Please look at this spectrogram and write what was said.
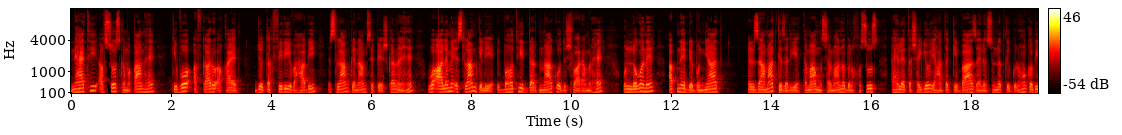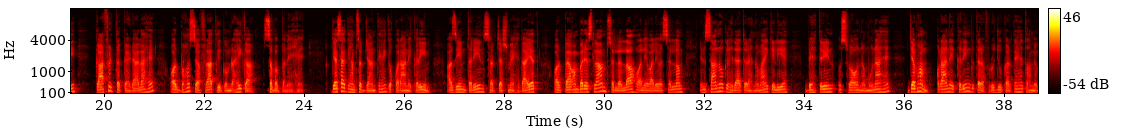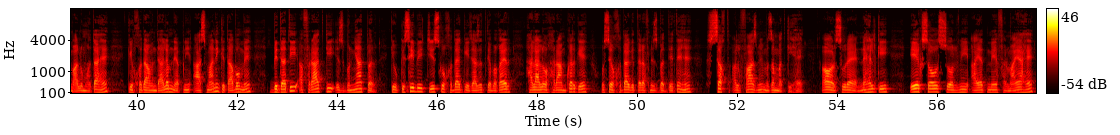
نہایت ہی افسوس کا مقام ہے کہ وہ افکار و عقائد جو تکفیری وہابی اسلام کے نام سے پیش کر رہے ہیں، وہ عالم اسلام کے لیے ایک بہت ہی دردناک و دشوار امر ہے۔ ان لوگوں نے اپنے بے بنیاد الزامات کے ذریعے تمام مسلمانوں بالخصوص اہل تشیع یہاں تک کہ بعض اہل سنت کے گروہوں کو بھی کافر تک کہہ ڈالا ہے اور بہت سے افراد کی گمراہی کا سبب بنے ہیں۔ جیسا کہ ہم سب جانتے ہیں کہ قرآن کریم عظیم ترین سرچشم ہدایت اور پیغمبر اسلام صلی اللہ علیہ وآلہ وسلم انسانوں کی ہدایت و رہنمائی کے لیے بہترین اسوا و نمونہ ہے جب ہم قرآن کریم کی طرف رجوع کرتے ہیں تو ہمیں معلوم ہوتا ہے کہ خدا عالم نے اپنی آسمانی کتابوں میں بدعتی افراد کی اس بنیاد پر کہ وہ کسی بھی چیز کو خدا کی اجازت کے بغیر حلال و حرام کر کے اسے خدا کی طرف نسبت دیتے ہیں، سخت الفاظ میں مذمت کی ہے۔ اور سورہ نہل کی ایک سو سولہویں آیت میں فرمایا ہے،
